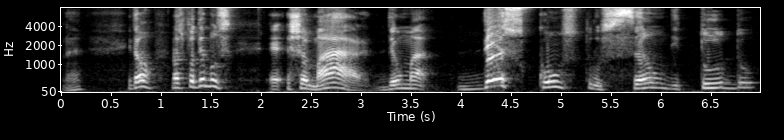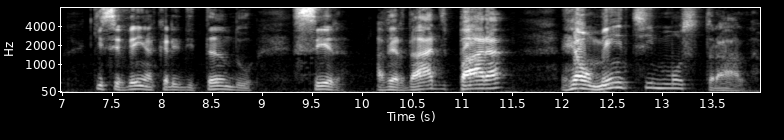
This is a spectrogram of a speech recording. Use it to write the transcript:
Né? Então, nós podemos é, chamar de uma desconstrução de tudo que se vem acreditando ser a verdade para realmente mostrá-la.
